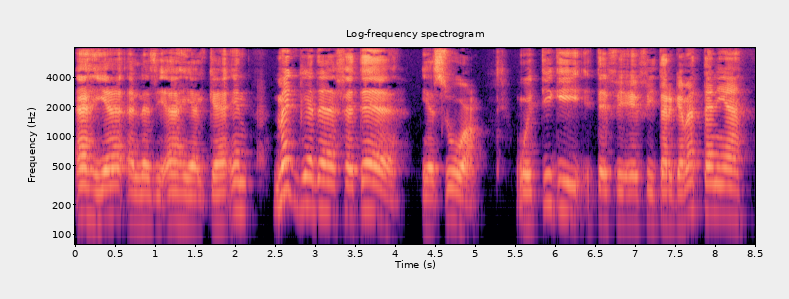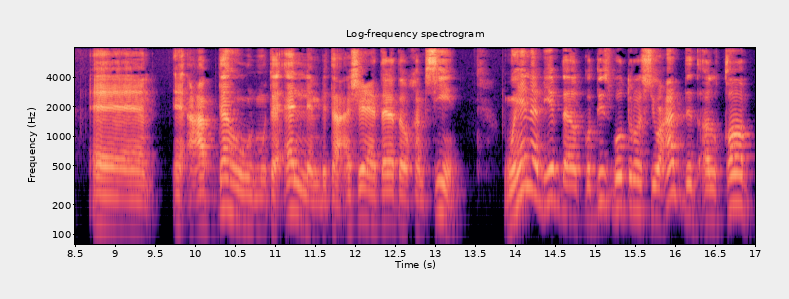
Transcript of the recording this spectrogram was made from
أهيا الذي أهيا الكائن مجد فتاة يسوع. وتيجي في, في ترجمات تانية آه، عبده المتألم بتاع أشعة 53 وهنا بيبدأ القديس بطرس يعدد ألقاب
